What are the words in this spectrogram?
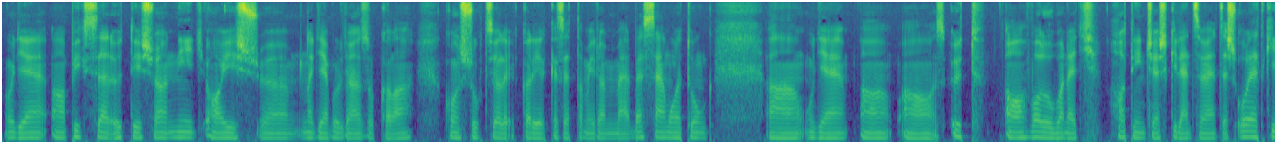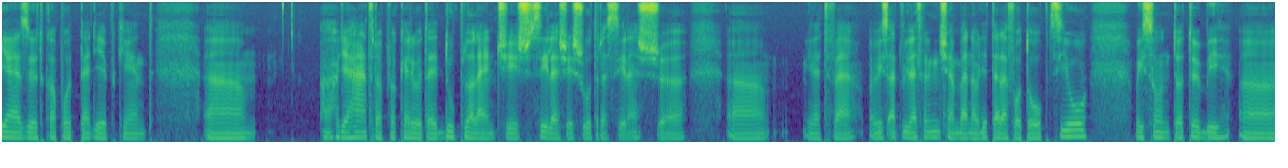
ugye a Pixel 5 és a 4A is uh, nagyjából ugyanazokkal a konstrukciókkal érkezett, amiről mi már beszámoltunk. Uh, ugye a, az 5 a valóban egy 6 incses 97-es OLED kijelzőt kapott egyébként, uh, hogy a hátrapra került egy dupla lencsis, széles és ultraszéles illetve, hát, illetve nincsen benne ugye telefotó opció, viszont a többi uh,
